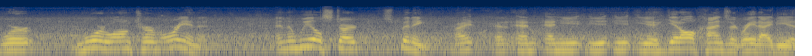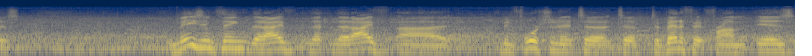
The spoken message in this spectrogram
were more long-term oriented? And the wheels start spinning, right? And, and, and you, you, you get all kinds of great ideas. Amazing thing that I've, that, that I've uh, been fortunate to, to, to benefit from is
